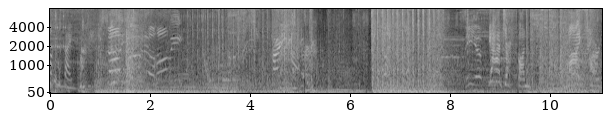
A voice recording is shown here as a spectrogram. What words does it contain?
Blocking sight. Saw you, little homie. Party's over. See ya. You had your fun. My turn.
